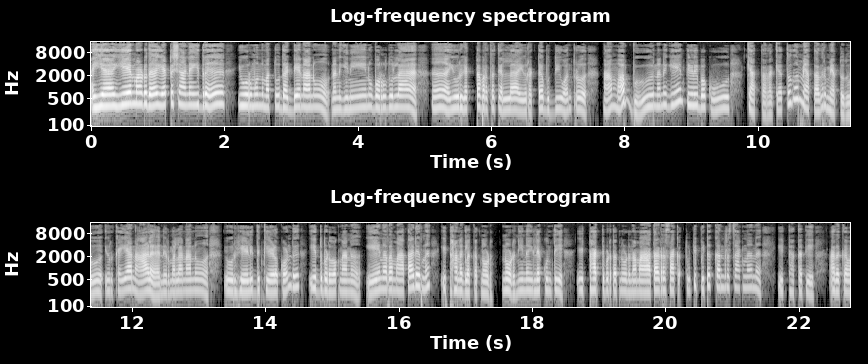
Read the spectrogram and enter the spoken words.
ಅಯ್ಯ, ಏನ್ ಮಾಡುದ? ಎಷ್ಟ ಶಾಣೆ ಇದ್ರೆ? ಇವ್ರ ಮುಂದೆ ಮತ್ತು ದಡ್ಡೆ ನಾನು. ನನಗಿನೇನು ಬರುದಿಲ್ಲ. ಇವ್ರಿಗೆ ಎಟ್ಟ ಬರ್ತತಿ ಎಲ್ಲ. ಬುದ್ಧಿ ಒಂತರು ನಾ ಮಬ್ಬು ನನಗೇನ್ ತಿಳಿಬೇಕು? ಕೆತ್ತದ ಕೆತ್ತದ ಮೆತ್ತದ್ರ ಮೆತ್ತದು ಇವ್ರ ಕೈಯ ನಾಳೆ ನಿರ್ಮಲ ನಾನು. ಇವ್ರು ಹೇಳಿದ್ದು ಕೇಳ್ಕೊಂಡು ಇದ್ದು ಬಿಡ್ಬೇಕು ನಾನು. ಏನಾರ ಮಾತಾಡಿರ್ನ, ಇಟ್ಟು ಹಣಗ್ಲಕ್ಕತ್ ನೋಡು. ನೋಡು, ನೀನು ಇಲ್ಲೇ ಕುಂತಿ. ಇಟ್ಟು ಹತ್ತಿ ಬಿಡ್ತತ್ ನೋಡು. ನಾ ಮಾತಾಡ್ರೆ ಸಾಕು. ತುಟಿ ಪಿಟಕ್ ಅಂದ್ರೆ ಸಾಕು ನಾನು. ಇಟ್ಟು ಹತ್ತತಿ. ಅದಕ್ಕವ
